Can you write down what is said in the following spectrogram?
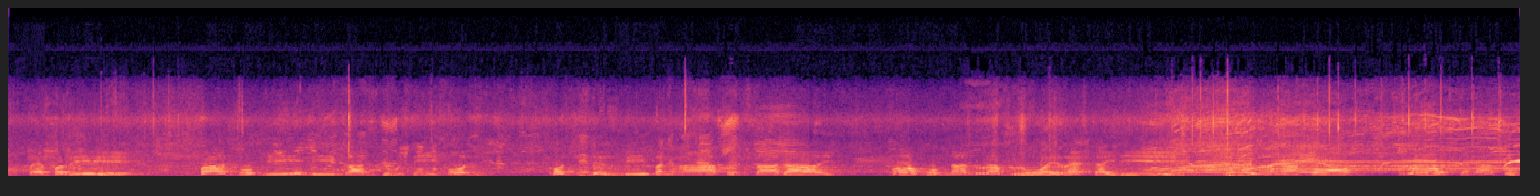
ำแฟมิลี่ บ้านผมนี้มีกันอยู่สี่คน คนที่หนึ่งมีปัญหาปรึกษาได้ พ่อผมนั้นร่ำรวยและใจดี ชื่อธนากรโรจนะสุข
